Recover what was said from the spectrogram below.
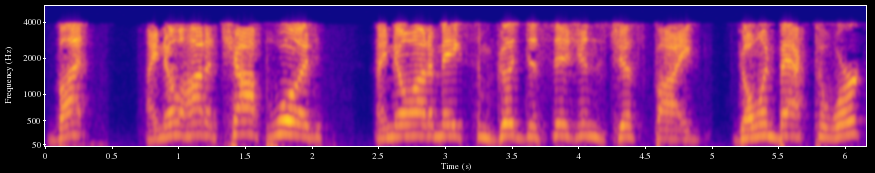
But I know how to chop wood. I know how to make some good decisions just by going back to work.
